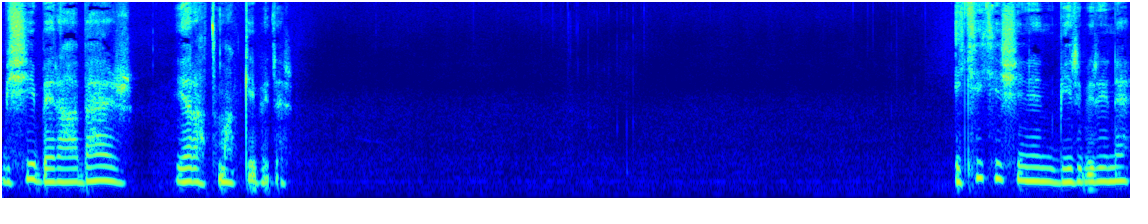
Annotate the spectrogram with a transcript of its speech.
Bir şey beraber yaratmak gibidir. İki kişinin birbirine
